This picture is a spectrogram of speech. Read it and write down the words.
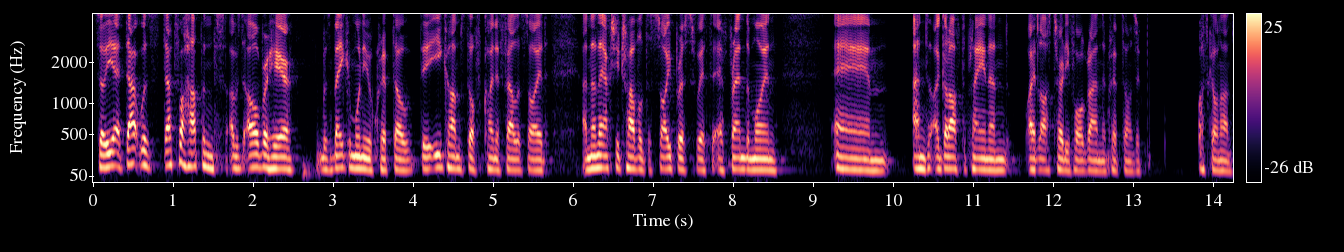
So yeah, that was that's what happened. I was over here, was making money with crypto. The ecom stuff kind of fell aside, and then I actually travelled to Cyprus with a friend of mine. Um, and I got off the plane and I'd lost 34 grand in crypto. I was like, what's going on?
